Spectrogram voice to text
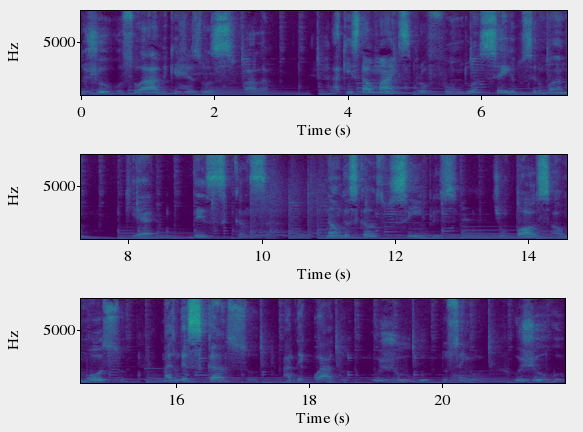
do jugo suave que Jesus fala. Aqui está o mais profundo anseio do ser humano, que é descansar. Não um descanso simples de um pós-almoço, mas um descanso adequado, o jugo do Senhor. O jugo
